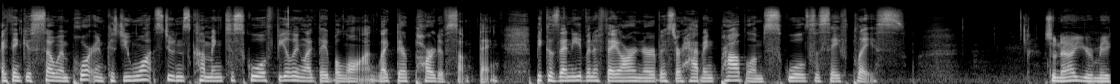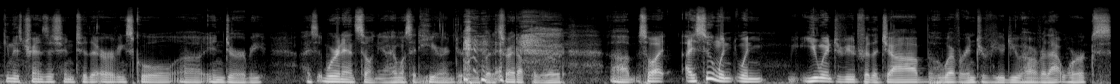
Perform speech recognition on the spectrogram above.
I think is so important because you want students coming to school feeling like they belong, like they're part of something. Because then even if they are nervous or having problems, school's a safe place. So now you're making this transition to the Irving School uh, in Derby. I said, we're in Ansonia. I almost said here in Derby, but it's right up the road. Um, so I, I assume when, when you interviewed for the job, whoever interviewed you, however that works,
